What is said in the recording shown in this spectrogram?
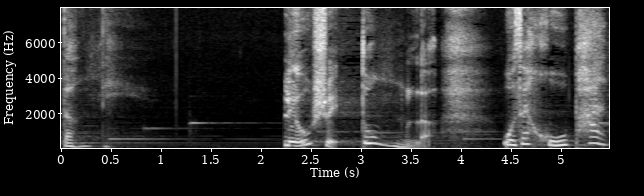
等你；流水动了，我在湖畔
